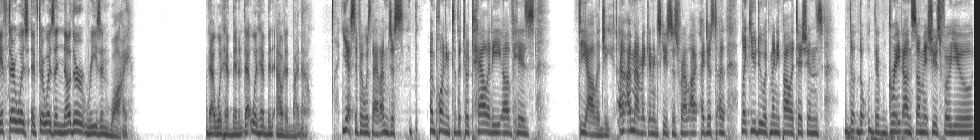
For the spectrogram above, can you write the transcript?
If there was, if there was another reason why, that would have been that would have been outed by now. yes, if it was that, I'm just I'm pointing to the totality of his theology. I, I'm not making excuses for him. I, I just uh, like you do with many politicians. The, the, they're great on some issues for you,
